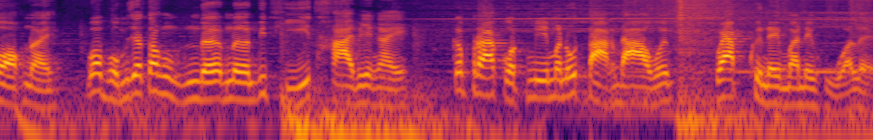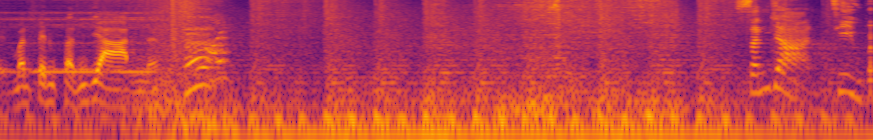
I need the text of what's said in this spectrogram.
บอกหน่อย ว่าผมจะต้องเดินเนินวิถีทายไปยังไง ก็ปรากฏมีมนุษย์ต่างดาวไว้แวบขึ้นในมาในหัวเลย มันเป็นสัญญาณนะ สัญญาณที่แว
